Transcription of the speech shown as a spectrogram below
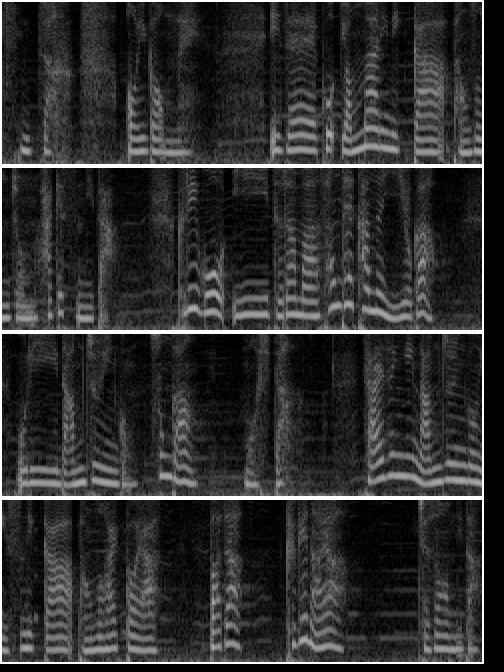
진짜 어이가 없네. 이제 곧 연말이니까 방송 좀 하겠습니다. 그리고 이 드라마 선택하는 이유가 우리 남주인공 송강 멋있다. 잘생긴 남주인공 있으니까 방송할 거야. 맞아. 그게 나야. 죄송합니다.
